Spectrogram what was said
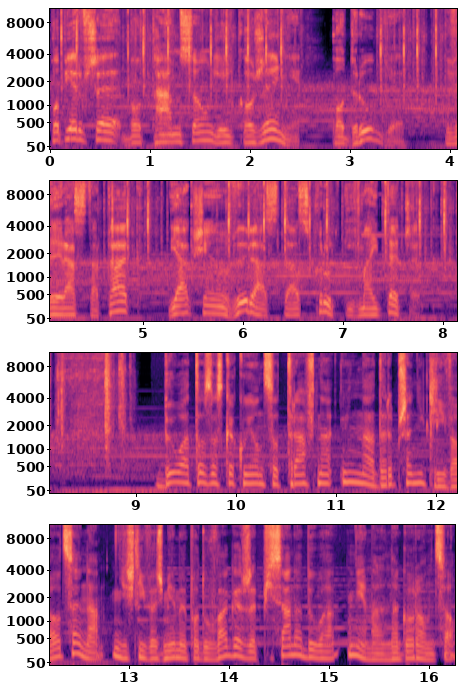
Po pierwsze, bo tam są jej korzenie. Po drugie, wyrasta tak, jak się wyrasta z krótkich majteczek. Była to zaskakująco trafna i nader przenikliwa ocena, jeśli weźmiemy pod uwagę, że pisana była niemal na gorąco.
